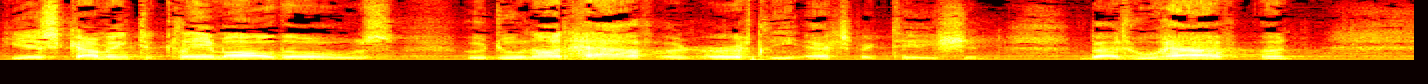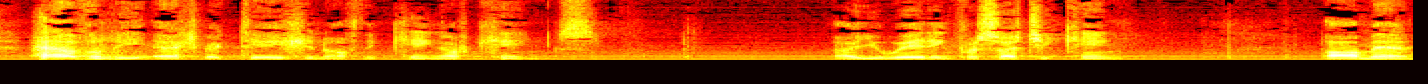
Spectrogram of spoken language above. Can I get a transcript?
He is coming to claim all those who do not have an earthly expectation, but who have an heavenly expectation of the King of Kings. Are you waiting for such a King? Amen.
